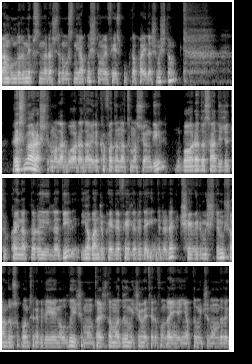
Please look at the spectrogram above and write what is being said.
Ben bunların hepsinin araştırmasını yapmıştım ve Facebook'ta paylaşmıştım. Resmi araştırmalar bu arada öyle kafadan atmasyon değil. Bu arada sadece Türk kaynaklarıyla değil yabancı pdf'leri de indirerek çevirmiştim. Şu anda spontane bir yayın olduğu için montajlamadığım için ve telefondan yayın yaptığım için onları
